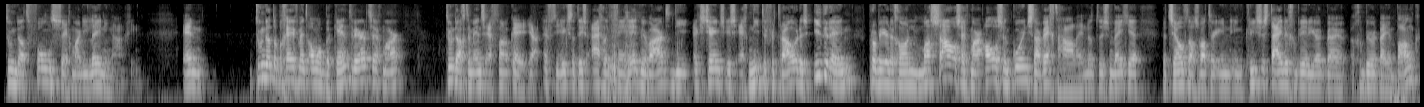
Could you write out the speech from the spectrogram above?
toen dat fonds zeg maar die lening aanging. En toen dat op een gegeven moment allemaal bekend werd, zeg maar, toen dachten mensen echt van, oké, ja, FTX, dat is eigenlijk geen reet meer waard. Die exchange is echt niet te vertrouwen. Dus iedereen probeerde gewoon massaal, zeg maar, al zijn coins daar weg te halen. En dat is een beetje hetzelfde als wat er in, in crisistijden gebeurt bij, gebeurt bij een bank.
